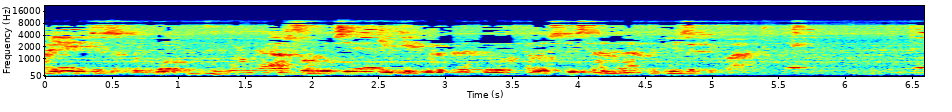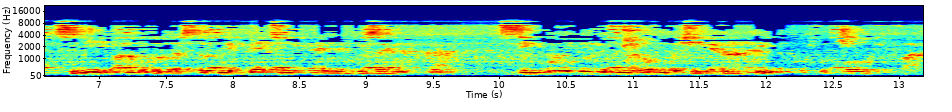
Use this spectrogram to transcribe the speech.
Болеете за футбол? Оформите кредитную карту «Русский стандарт Visa FIFA». С ней вам будут доступны 5 уникальных дизайнов карт с символикой международного чемпионата мира по футболу FIFA.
